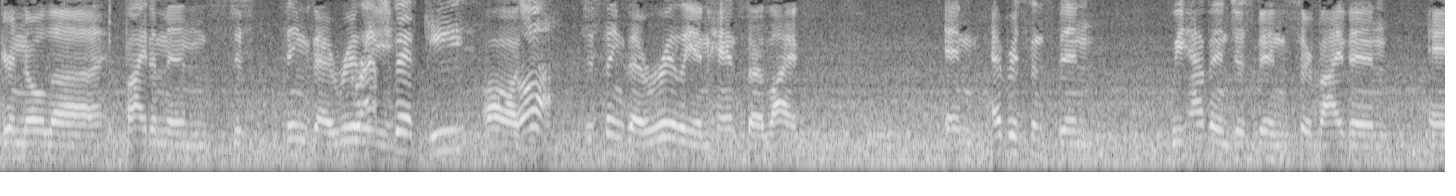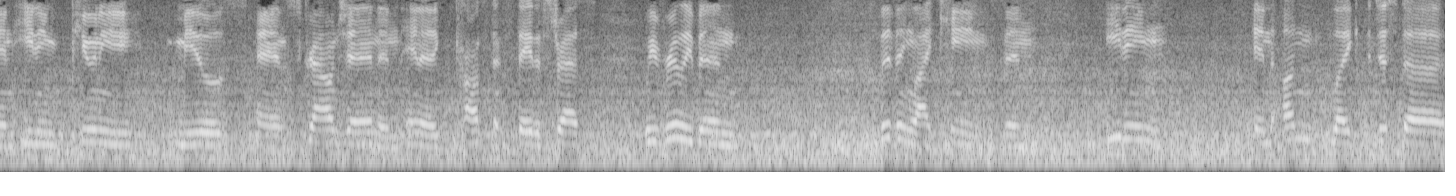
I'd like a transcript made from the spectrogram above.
granola, vitamins, just things that really Grass fed ghee. Oh, Ah. just, just things that really enhanced our life. And ever since then, we haven't just been surviving and eating puny meals and scrounging and in a constant state of stress. We've really been living like kings and eating in un like just uh,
